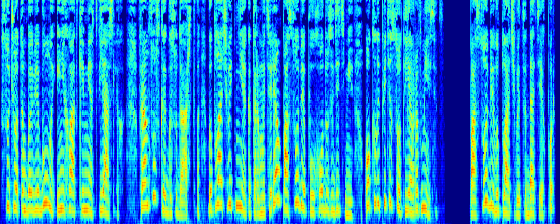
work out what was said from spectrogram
С учетом бэби-бума и нехватки мест в яслях, французское государство выплачивает некоторым матерям пособие по уходу за детьми около 500 евро в месяц. Пособие выплачивается до тех пор,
